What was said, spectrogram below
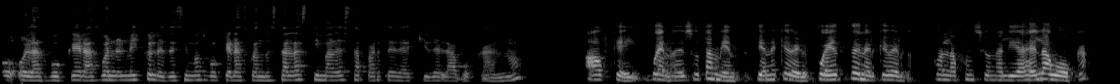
o, las boqueras. Bueno, en México les decimos boqueras cuando está lastimada esta parte de aquí de la boca, ¿no? Ah, ok, bueno, eso también tiene que ver, puede tener que ver con la funcionalidad de la boca,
